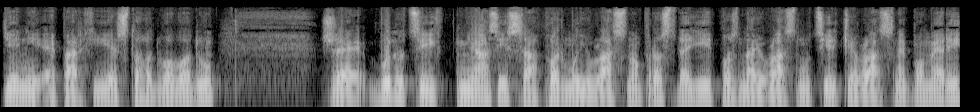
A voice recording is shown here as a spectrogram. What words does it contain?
dejiny eparchie z toho dôvodu, že budúci kňazi sa formujú v vlastnom prostredí, poznajú vlastnú církev, vlastné pomery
